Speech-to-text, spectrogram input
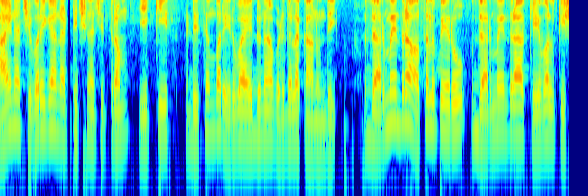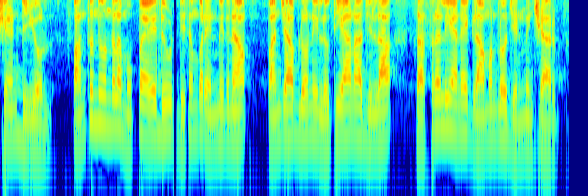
ఆయన చివరిగా నటించిన చిత్రం ఇక్కీస్ డిసెంబర్ ఇరవై ఐదున విడుదల కానుంది. ధర్మేంద్ర అసలు పేరు ధర్మేంద్ర కేవల్ కిషన్ డియోల్. పంతొమ్మిది వందల ముప్పై ఐదు డిసెంబర్ ఎనిమిదిన పంజాబ్లోని లుథియానా జిల్లా సస్రలి అనే గ్రామంలో జన్మించారు.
